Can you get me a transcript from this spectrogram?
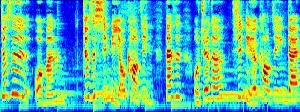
就是我们就是心里有靠近，但是我觉得心里的靠近应该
